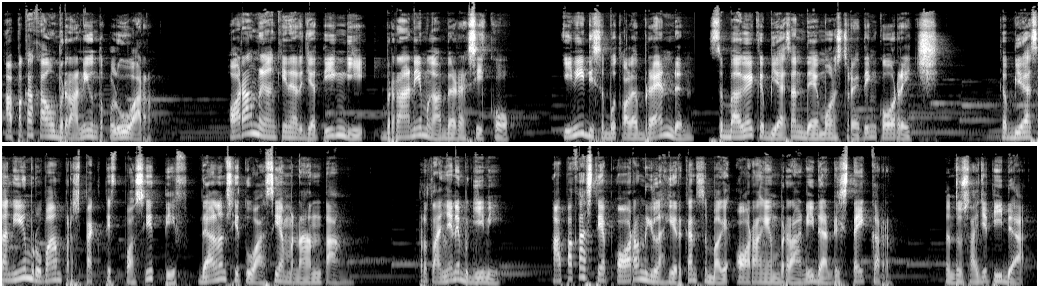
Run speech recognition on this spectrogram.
apakah kamu berani untuk keluar? Orang dengan kinerja tinggi berani mengambil resiko. Ini disebut oleh Brandon sebagai kebiasaan demonstrating courage. Kebiasaan ini merupakan perspektif positif dalam situasi yang menantang. Pertanyaannya begini, apakah setiap orang dilahirkan sebagai orang yang berani dan risk taker? Tentu saja tidak.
